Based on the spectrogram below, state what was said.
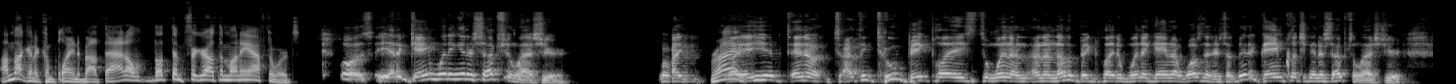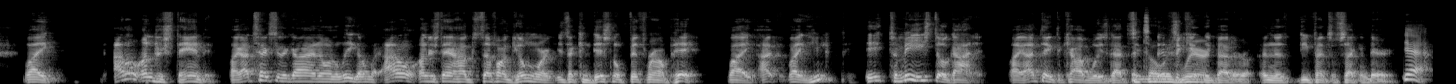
I'm not going to complain about that. I'll let them figure out the money afterwards. Well, he had a game-winning interception last year. Like right, like he had, and a, I think two big plays to win, and, another big play to win a game that wasn't interception. He had a game-clinching interception last year. Like I don't understand it. Like I texted a guy I know in the league. I'm like, I don't understand how Stephon Gilmore is a conditional fifth round pick. Like I like he, he to me he still got it. Like I think the Cowboys got significantly better in the defensive secondary. Yeah.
